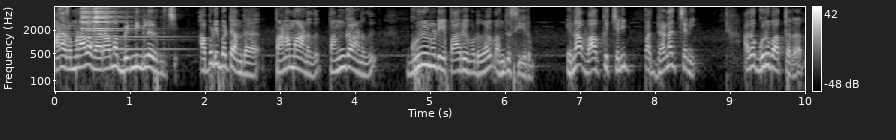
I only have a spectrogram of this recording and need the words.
ஆனால் ரொம்ப நாளாக வராமல் பெண்டிங்கில் இருந்துச்சு. அப்படிப்பட்ட அந்த பணமானது பங்கானது குருவினுடைய பார்வைப்படுவதால் வந்து சேரும். ஏன்னா வாக்குச்சனி ப தனச்சனி. அதை குரு பார்த்துறார்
